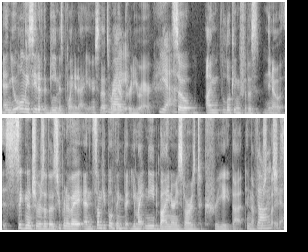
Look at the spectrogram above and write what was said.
And you only see it if the beam is pointed at you. So that's why they're pretty rare. Yeah. So I'm looking for this, you know, signatures of those supernovae, and some people think that you might need binary stars to create that in the first place.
